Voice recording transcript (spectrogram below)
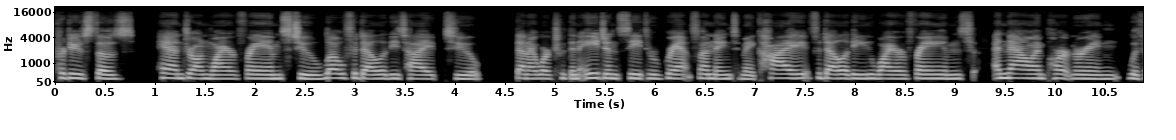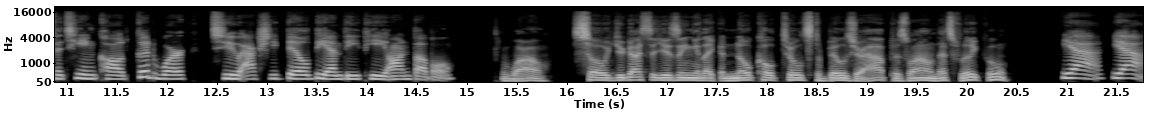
produce those hand drawn wireframes to low fidelity type to then I worked with an agency through grant funding to make high fidelity wireframes. And now I'm partnering with a team called Good Work to mm. actually build the MVP on Bubble. Wow. So you guys are using like a no code tools to build your app as well. That's really cool. Yeah. Yeah.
